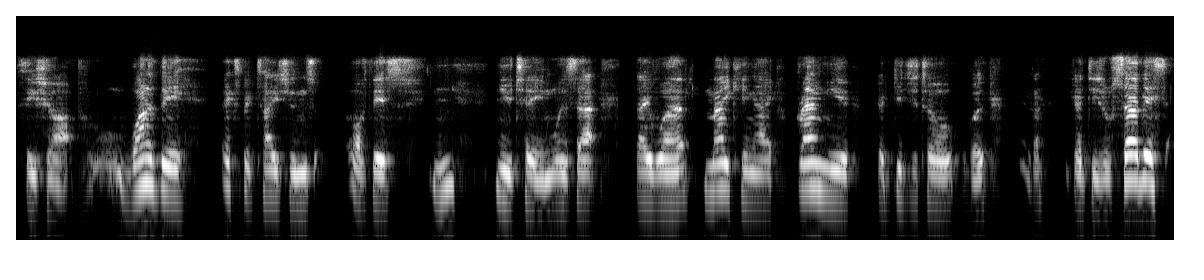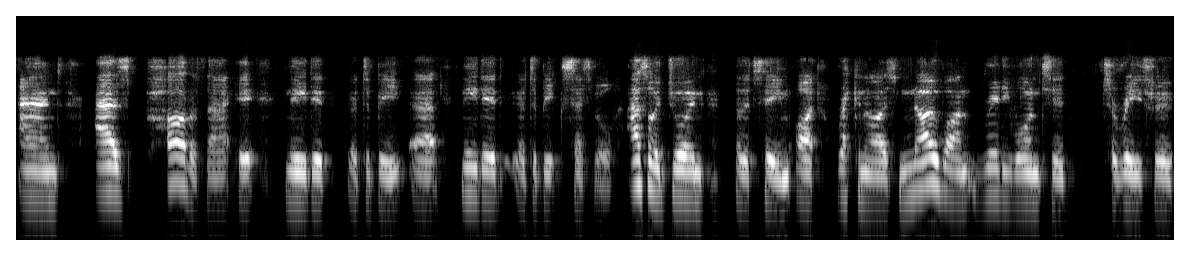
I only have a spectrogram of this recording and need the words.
C sharp. One of the expectations of this new team was that they were making a brand new digital a digital service and as part of that, it needed uh, to be uh, needed uh, to be accessible. As I joined the team, I recognised no one really wanted to read through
